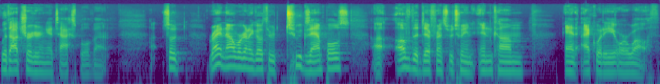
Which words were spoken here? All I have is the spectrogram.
without triggering a taxable event. So right now we're going to go through two examples uh, of the difference between income and equity or wealth.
